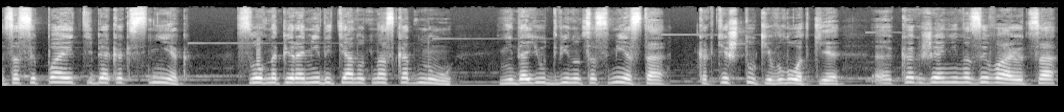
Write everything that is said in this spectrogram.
засыпает тебя как снег, словно пирамиды тянут нас ко дну, не дают двинуться с места, как те штуки в лодке. Э, как же они называются?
